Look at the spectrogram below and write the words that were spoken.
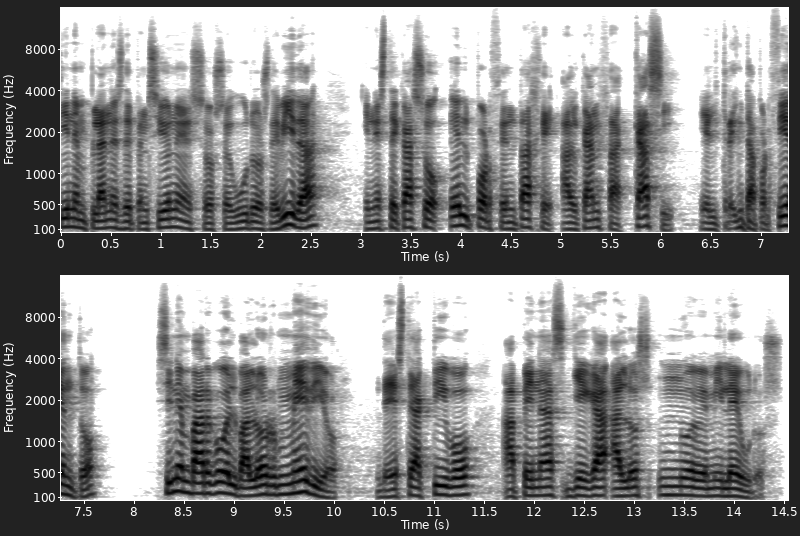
tienen planes de pensiones o seguros de vida, en este caso el porcentaje alcanza casi el 30%, sin embargo el valor medio de este activo apenas llega a los 9.000 euros.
